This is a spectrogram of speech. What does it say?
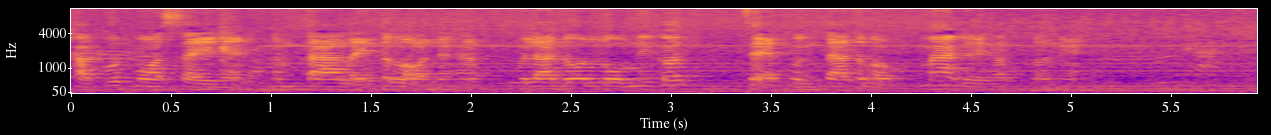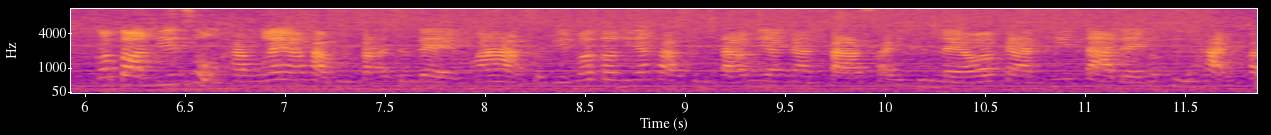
ขับรถมอเตอร์ไซค์เนี่ยน้ำตาไหลตลอดนะครับ เวลาโดนลมนี่ก็แส บเคืองตาตลอดมากเลยครับตอนเนี้ยค่ะก็ตอนที่ส่งครั้งแรกอะค่ะคุณตาจะแดงมากสังเกตว่าตอนนี้นะคะคุณตามีอาการตาใสขึ้นแล้ว อาการที่ตาแดงก็คือหายไป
